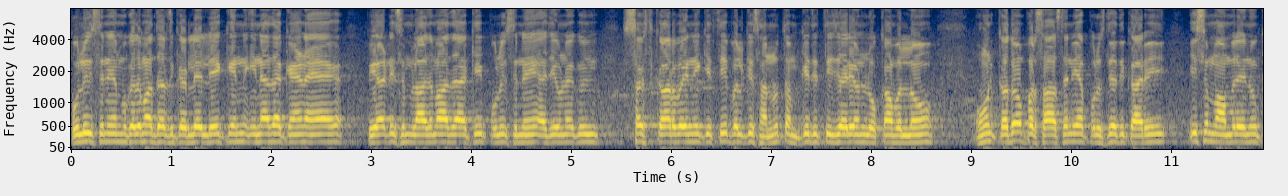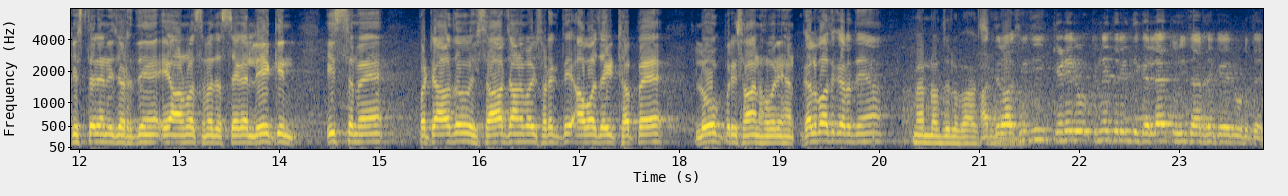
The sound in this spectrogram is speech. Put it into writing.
ਪੁਲਿਸ ਨੇ ਮੁਕਦਮਾ ਦਰਜ ਕਰ ਲਿਆ, ਲੇਕਿਨ ਇਹਨਾਂ ਦਾ ਕਹਿਣਾ ਹੈ ਪੀਆਰਟੀਸੀ ਮੁਲਾਜ਼ਮਾਂ ਦਾ ਕਿ ਪੁਲਿਸ ਨੇ ਅਜੇ ਉਹਨੇ ਕੋਈ ਸਖਤ ਕਾਰਵਾਈ ਨਹੀਂ ਕੀਤੀ, ਬਲਕਿ ਸਾਨੂੰ ਧਮਕੀ ਦਿੱਤੀ ਜਾ ਰਹੀ ਹੈ। ਉਹਨਾਂ ਲੋਕਾਂ ਵੱਲੋਂ ਹੁਣ ਕਦੋਂ ਪ੍ਰਸ਼ਾਸਨ ਜਾਂ ਪੁਲਿਸ ਦੇ ਅਧਿਕਾਰੀ ਇਸ ਮਾਮਲੇ ਨੂੰ ਕਿਸ ਤਰ੍ਹਾਂ ਨਿਜਟਦੇ ਹਨ ਇਹ ਆਉਣ ਵਾਲਾ ਸਮਾਂ ਦੱਸੇਗਾ ਲੇਕਿਨ ਇਸ ਸਮੇਂ ਪਟਿਆਲਾ ਤੋਂ ਹਿਸਾਰ ਜਾਣ ਵਾਲੀ ਸੜਕ ਤੇ ਆਵਾਜਾਈ ਠੱਪ ਹੈ ਲੋਕ ਪਰੇਸ਼ਾਨ ਹੋ ਰਹੇ ਹਨ। ਗੱਲਬਾਤ ਕਰਦੇ ਹਾਂ ਮੇਰਾ ਨਾਮ ਦਿਲਬਾਗ ਸਿੰਘ ਆਦਿਵਾਲ ਸਿੰਘ ਜੀ ਕਿਹੜੇ ਰੂਟ ਕਿੰਨੇ ਤਰੀਕ ਦੀ ਗੱਲ ਹੈ? ਤੁਸੀਂ ਰਹੇ ਕਿਹੜੇ ਰੂਟ ਤੇ?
